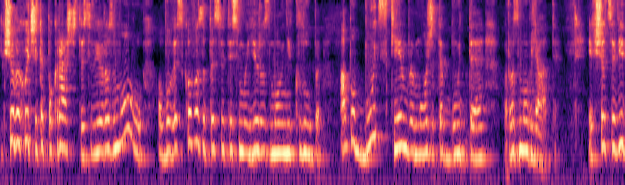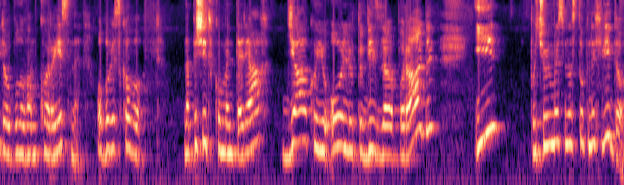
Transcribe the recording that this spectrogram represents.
Якщо ви хочете покращити свою розмову, обов'язково записуйтесь в мої розмовні клуби, або будь з ким ви можете будь-де розмовляти. Якщо це відео було вам корисне, обов'язково напишіть в коментарях. Дякую, Олю, тобі за поради. І почуємось в наступних відео.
